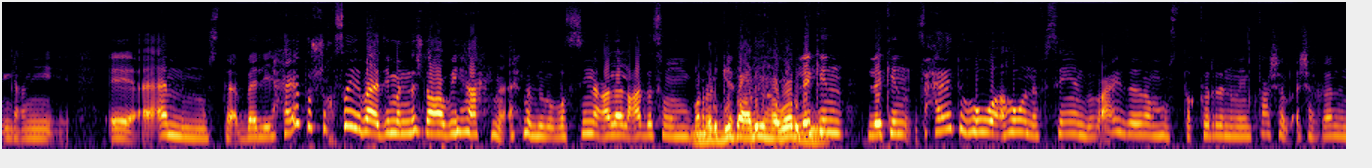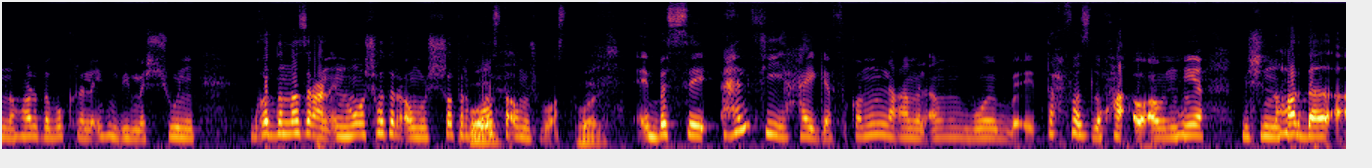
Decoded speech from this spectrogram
يعني آه، أمن مستقبلي حياته الشخصية بقى دي مالناش دعوة بيها إحنا إحنا بنبقى باصين على العدسة من بره مردود كده. عليها برضه لكن لكن في حياته هو هو نفسيا بيبقى عايز أنا مستقر أنا ما ينفعش أبقى شغال النهارده بكرة ألاقيهم بيمشوني بغض النظر عن إن هو شاطر أو مش شاطر. بواسطة أو مش بواسطة كويس بس هل في حاجة في قانون العمل أو تحفظ له حقه أو إن هي مش النهارده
